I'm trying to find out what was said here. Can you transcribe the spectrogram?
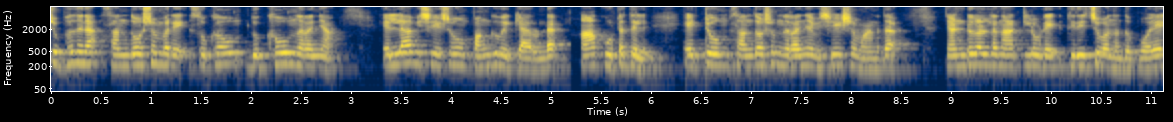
ശുഭദിന സന്തോഷം വരെ സുഖവും ദുഃഖവും നിറഞ്ഞ എല്ലാ വിശേഷവും പങ്കുവയ്ക്കാറുണ്ട്. ആ കൂട്ടത്തിൽ ഏറ്റവും സന്തോഷം നിറഞ്ഞ വിശേഷമാണിത്. ഞണ്ടുകളുടെ നാട്ടിലൂടെ തിരിച്ചു വന്നതുപോലെ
